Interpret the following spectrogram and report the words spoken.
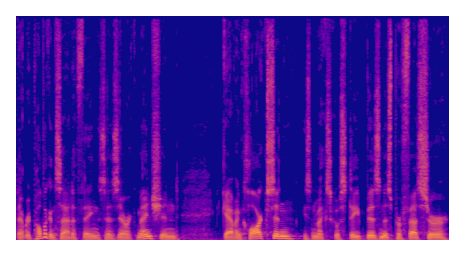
that Republican side of things, as Eric mentioned, Gavin Clarkson, he's a Mexico State business professor,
